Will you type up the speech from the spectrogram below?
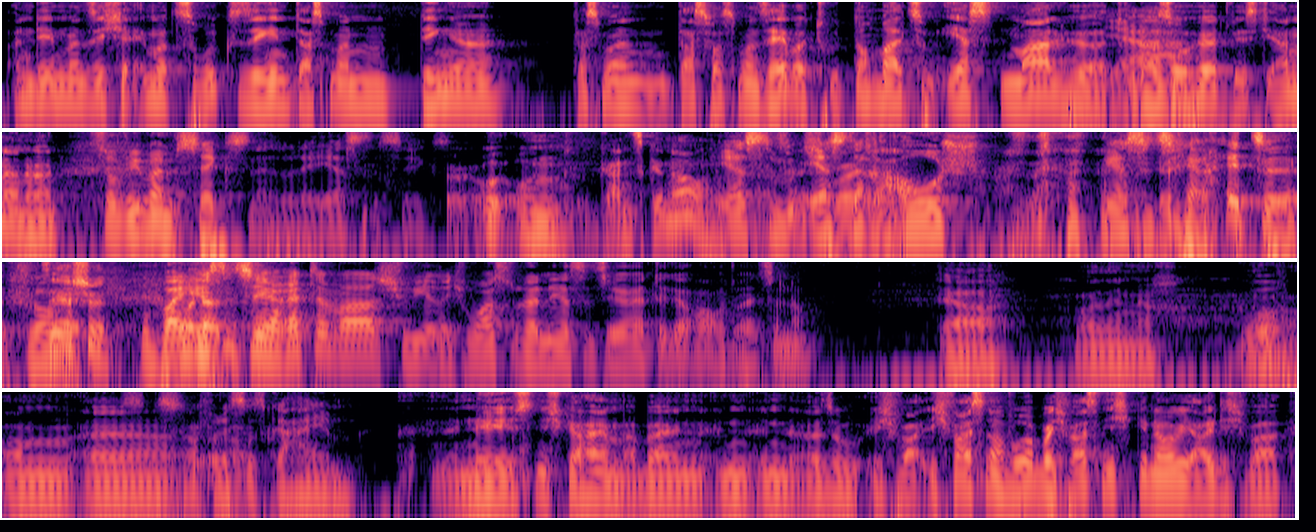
an den man sich ja immer zurücksehnt, dass man Dinge, dass man das, was man selber tut, nochmal zum ersten Mal hört Ja. oder so hört, wie es die anderen hören. so wie beim Sex, ne? so der erste Sex. Und, und ganz genau. Erste, Also erster Rausch, erste Zigarette. So, Sehr ne? schön. Wobei, Und erste Zigarette war schwierig. Wo hast du deine erste Zigarette geraucht, weißt du noch? Ja, weiß ich noch. Wo? Auf, am, äh, auf, Oder ist das geheim? Nee, ist nicht geheim, aber in, in, in, also ich, war, ich weiß noch wo, aber ich weiß nicht genau, wie alt ich war.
